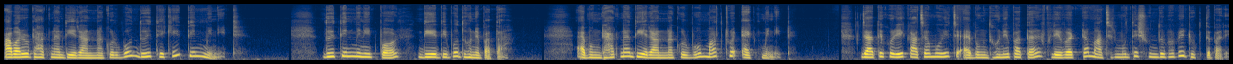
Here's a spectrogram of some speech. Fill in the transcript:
আবারও ঢাকনা দিয়ে রান্না করব দুই থেকে তিন মিনিট। দুই তিন মিনিট পর দিয়ে দিব ধনে পাতা এবং ঢাকনা দিয়ে রান্না করব মাত্র এক মিনিট। যাতে করে কাঁচামরিচ এবং ধনে পাতার ফ্লেভারটা মাছের মধ্যে সুন্দরভাবে ঢুকতে পারে।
